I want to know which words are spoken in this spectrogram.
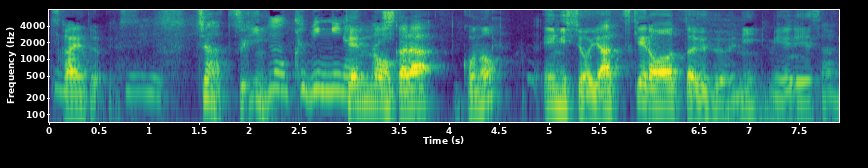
使えんというわけですじゃあ次にもうクビになり天皇ました。からこの蝦夷をやっつけろというふうに命令される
